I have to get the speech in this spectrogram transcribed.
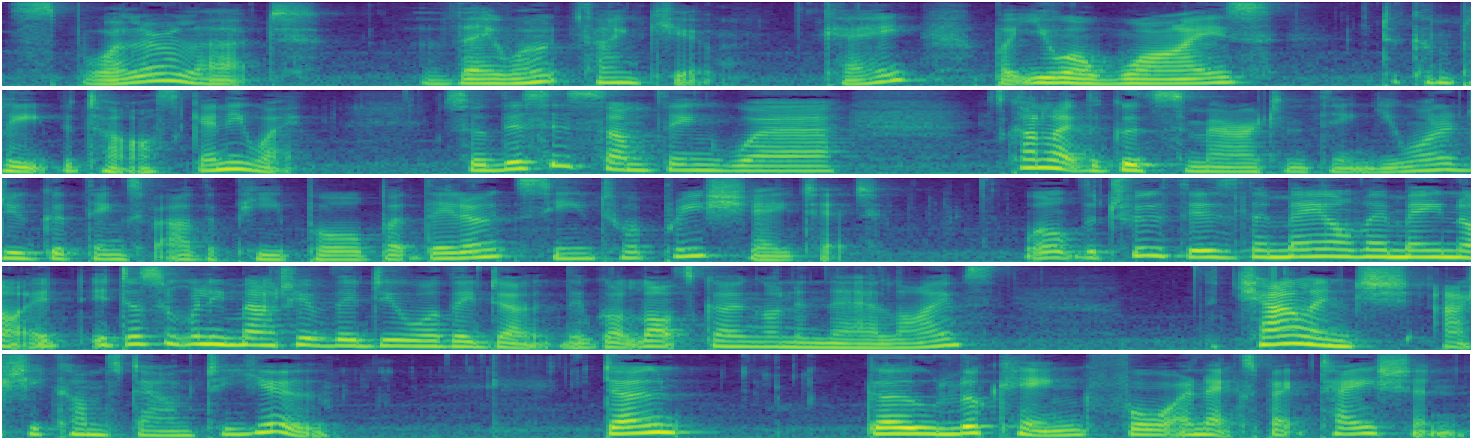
Spoiler alert, they won't thank you, okay? But you are wise to complete the task anyway. So, this is something where it's kind of like the Good Samaritan thing. You want to do good things for other people, but they don't seem to appreciate it. Well, the truth is, they may or they may not. It, it doesn't really matter if they do or they don't. They've got lots going on in their lives. The challenge actually comes down to you. Don't go looking for an expectation.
